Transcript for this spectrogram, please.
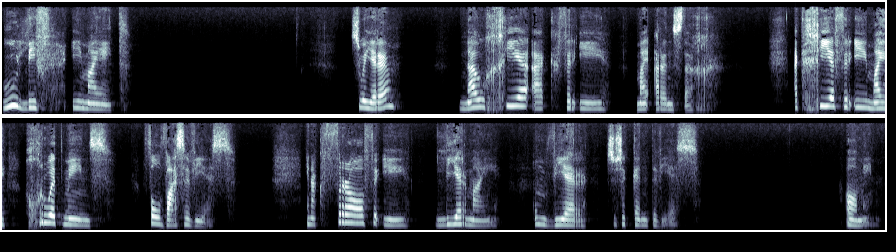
hoe lief U my het. So Here, nou gee ek vir U my ernstig. Ek gee vir U my groot mens volwasse wees. En ek vra vir U leer my om weer soos 'n kind te wees. Amen.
